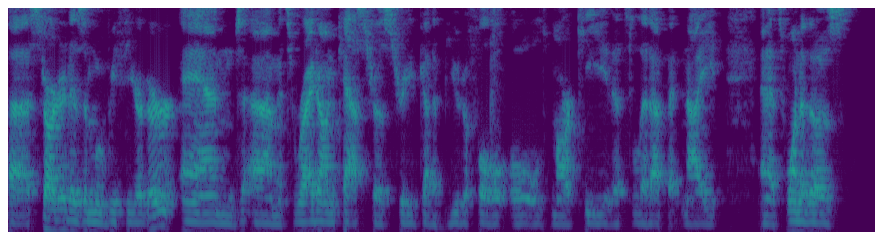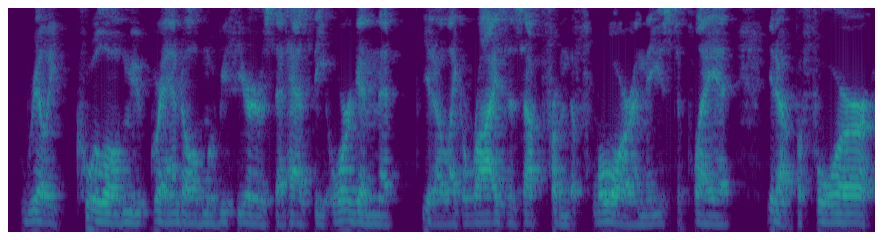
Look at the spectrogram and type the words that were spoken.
Uh, started as a movie theater, and um, it's right on Castro Street. Got a beautiful old marquee that's lit up at night, and it's one of those really cool old, grand old movie theaters that has the organ that you know, like rises up from the floor. And they used to play it, you know, before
